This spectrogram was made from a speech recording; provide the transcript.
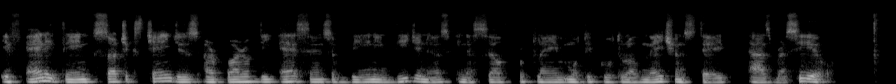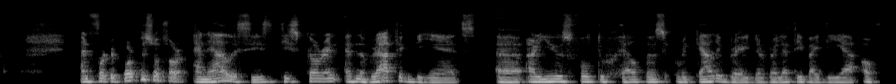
If anything, such exchanges are part of the essence of being indigenous in a self-proclaimed multicultural nation state as Brazil. And for the purpose of our analysis, these current ethnographic vignettes uh, are useful to help us recalibrate the relative idea of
